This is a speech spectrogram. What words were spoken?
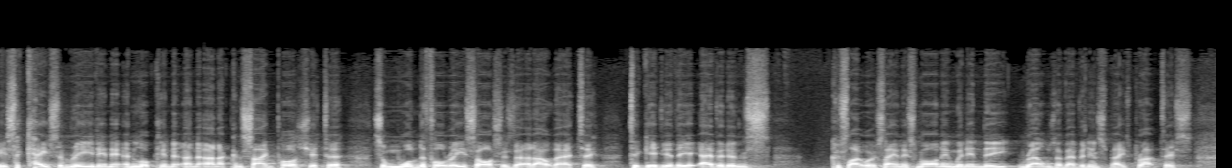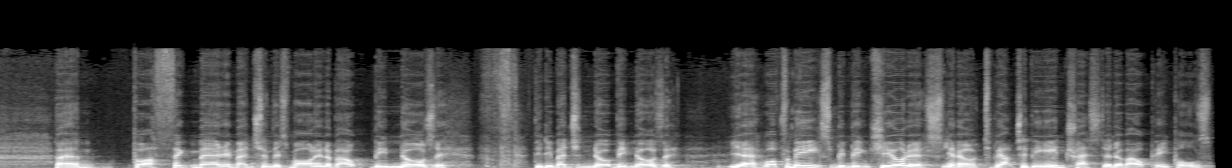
It's a case of reading it and looking, and, and I can signpost you to some wonderful resources that are out there to, to give you the evidence because like we were saying this morning, we're in the realms of evidence-based practice. Um, but I think Mary mentioned this morning about being nosy. Did you mention no, being nosy? Yeah, well for me it's been being curious, you know, to be actually be interested about people's,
